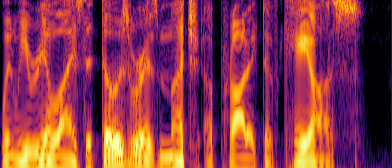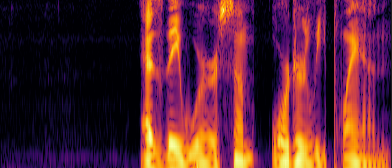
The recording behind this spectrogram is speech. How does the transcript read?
when we realize that those were as much a product of chaos as they were some orderly plan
